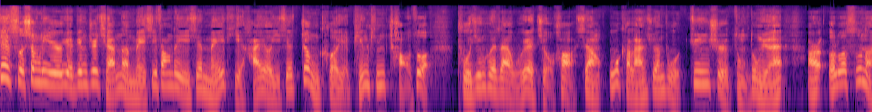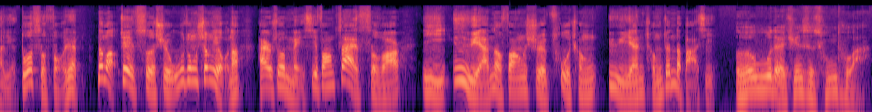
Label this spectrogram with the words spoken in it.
这次胜利日阅兵之前呢，美西方的一些媒体还有一些政客也频频炒作，普京会在五月九号向乌克兰宣布军事总动员，而俄罗斯呢也多次否认。那么这次是无中生有呢，还是说美西方再次玩以预言的方式促成预言成真的把戏？俄乌的军事冲突啊，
